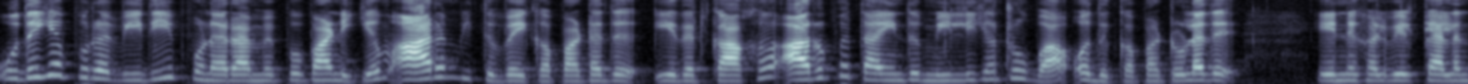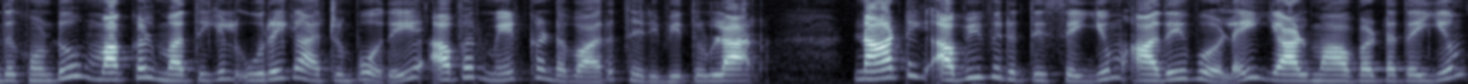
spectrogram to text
உதயபுர வீதி புனரமைப்பு பணியும் ஆரம்பித்து வைக்கப்பட்டது. இதற்காக அறுபத்தைந்து மில்லியன் ரூபாய் ஒதுக்கப்பட்டுள்ளது. இந்நிகழ்வில் கலந்து கொண்டு மக்கள் மத்தியில் உரையாற்றும் போதே அவர் மேற்கண்டவாறு தெரிவித்துள்ளார். நாட்டை அபிவிருத்தி செய்யும் அதேவேளை யாழ் மாவட்டத்தையும்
